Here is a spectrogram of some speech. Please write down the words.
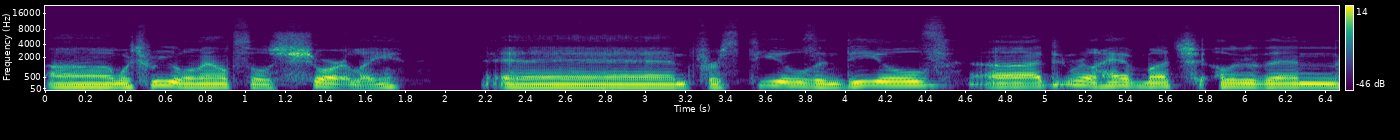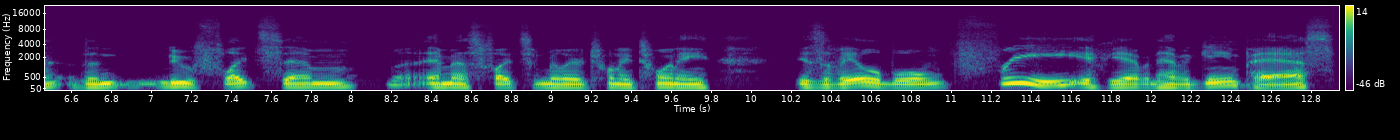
uh, which we will announce those shortly. And for steals and deals, uh, I didn't really have much other than the new Flight Sim, MS Flight Simulator 2020, is available free if you happen to have a Game Pass.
